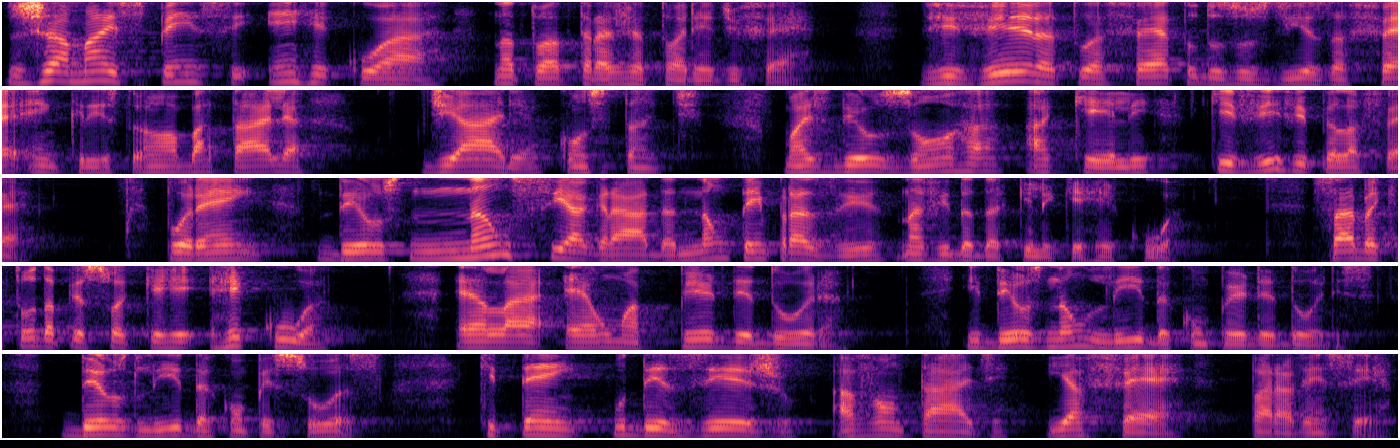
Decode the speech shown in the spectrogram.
Jamais pense em recuar na tua trajetória de fé. Viver a tua fé todos os dias, a fé em Cristo, é uma batalha diária, constante. Mas Deus honra aquele que vive pela fé. Porém, Deus não se agrada, não tem prazer na vida daquele que recua. Saiba que toda pessoa que recua, ela é uma perdedora. E Deus não lida com perdedores. Deus lida com pessoas que têm o desejo, a vontade e a fé para vencer.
